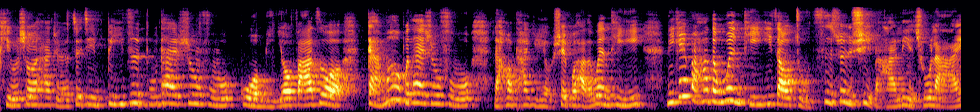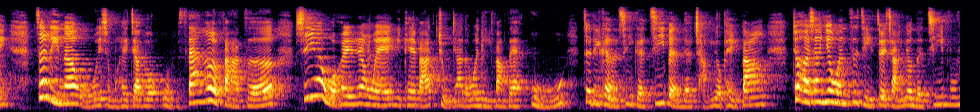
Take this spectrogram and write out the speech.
譬如说，他觉得最近鼻子不太舒服，过敏又发作，感冒不太舒服，然后他也有睡不好的问题。你可以把他的问题依照主次顺序把它列出来。这里呢，我为什么会叫做五三二法则？是因为我会认为你可以把主要的问题放在五，这里可能是一个基本的常用配方，就好像宥雯自己最常用的肌肤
